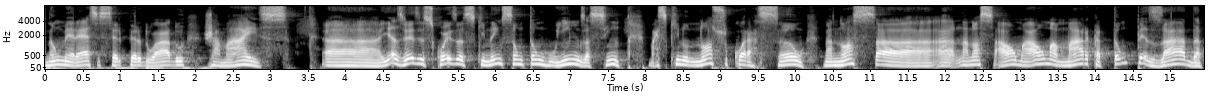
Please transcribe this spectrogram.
não merece ser perdoado jamais. Ah, e às vezes coisas que nem são tão ruins assim, mas que no nosso coração, na nossa, na nossa alma, há uma marca tão pesada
